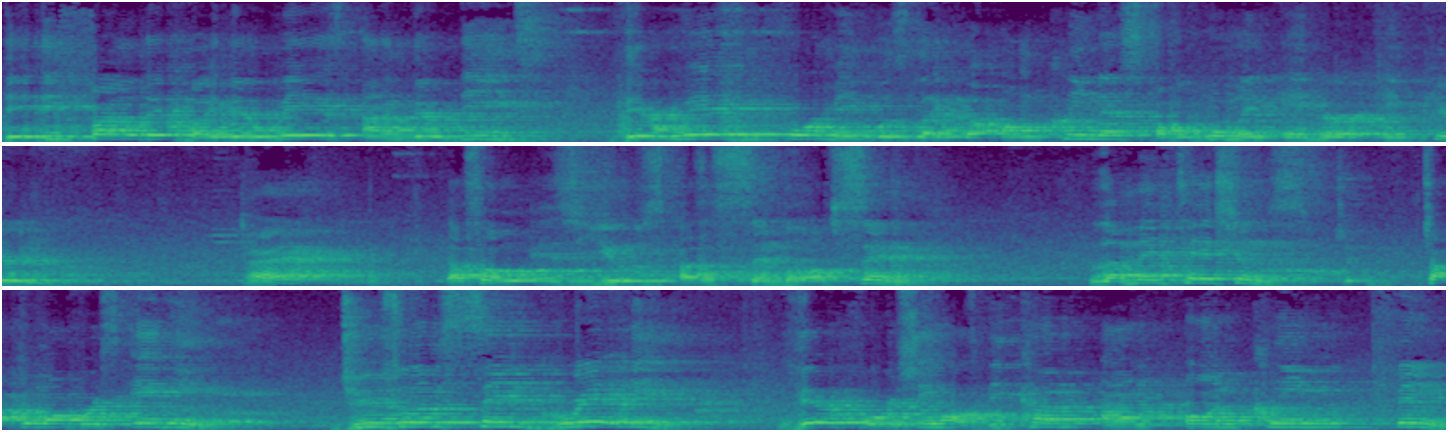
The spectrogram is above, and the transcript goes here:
they defiled it by their ways and their deeds. Their way before me was like the uncleanness of a woman in her impurity. Alright? That's how it's used as a symbol of sin. Lamentations, chapter 1, verse 18. Jerusalem sinned greatly, therefore she has become an unclean thing.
